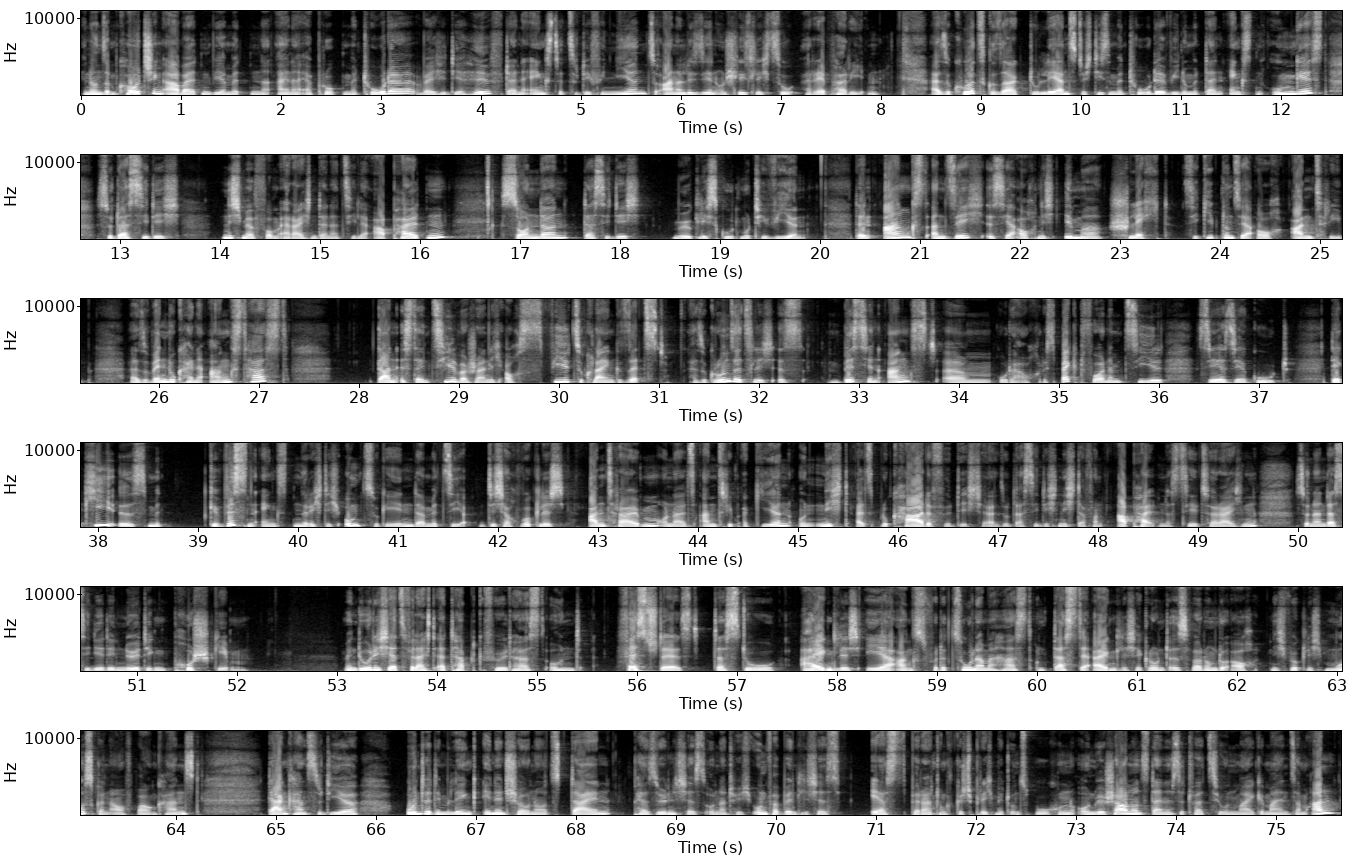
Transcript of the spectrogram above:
In unserem Coaching arbeiten wir mit einer erprobten Methode, welche dir hilft, deine Ängste zu definieren, zu analysieren und schließlich zu reparieren. Also kurz gesagt, du lernst durch diese Methode, wie du mit deinen Ängsten umgehst, sodass sie dich nicht mehr vom Erreichen deiner Ziele abhalten, sondern dass sie dich möglichst gut motivieren. Denn Angst an sich ist ja auch nicht immer schlecht. Sie gibt uns ja auch Antrieb. Also wenn du keine Angst hast, dann ist dein Ziel wahrscheinlich auch viel zu klein gesetzt. Also grundsätzlich ist ein bisschen Angst ähm, oder auch Respekt vor einem Ziel sehr, sehr gut. Der Key ist, mit gewissen Ängsten richtig umzugehen, damit sie dich auch wirklich antreiben und als Antrieb agieren und nicht als Blockade für dich. Also, dass sie dich nicht davon abhalten, das Ziel zu erreichen, sondern dass sie dir den nötigen Push geben. Wenn du dich jetzt vielleicht ertappt gefühlt hast und feststellst, dass du eigentlich eher Angst vor der Zunahme hast und das der eigentliche Grund ist, warum du auch nicht wirklich Muskeln aufbauen kannst, dann kannst du dir unter dem Link in den Show Notes dein persönliches und natürlich unverbindliches Erstberatungsgespräch mit uns buchen und wir schauen uns deine Situation mal gemeinsam an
